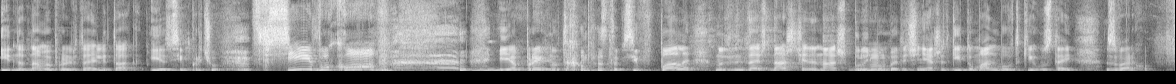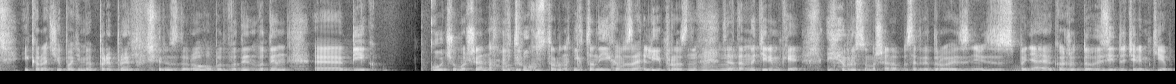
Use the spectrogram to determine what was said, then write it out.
І над нами пролітає літак, і я всім кричу: Всі в окоп! І я пригнув, таком, просто всі впали. Ну, ти не знаєш, наш чи не наш, будуть бомбити чи ні. Ще такий туман був, такий густий зверху. І коротше, і потім я перепригнув через дорогу, бо в один, в один е, бік. Кучу машин, а в другу сторону ніхто не їхав взагалі просто. Це там на Теремки. І я просто машину посеред дороги спиняю, кажу, довезіть до Теремків.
